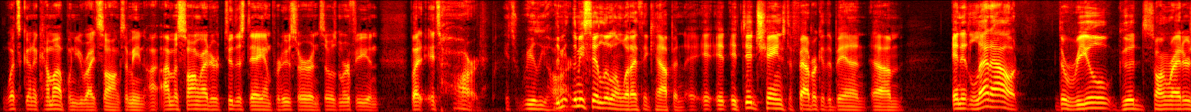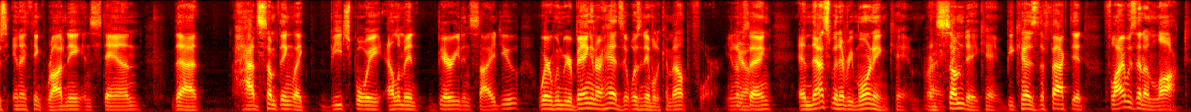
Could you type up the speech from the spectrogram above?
what's going to come up when you write songs. I mean, I, I'm a songwriter to this day and producer, and so is Murphy, and but it's hard. It's really hard. Let me, let me say a little on what I think happened. It, it, it did change the fabric of the band, um, and it let out the real good songwriters and I think, Rodney and Stan that had something like Beach Boy element buried inside you, where when we were banging our heads, it wasn't able to come out before. You know what I'm saying? And that's when every morning came Right. and someday came because the fact that Fly was then unlocked.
